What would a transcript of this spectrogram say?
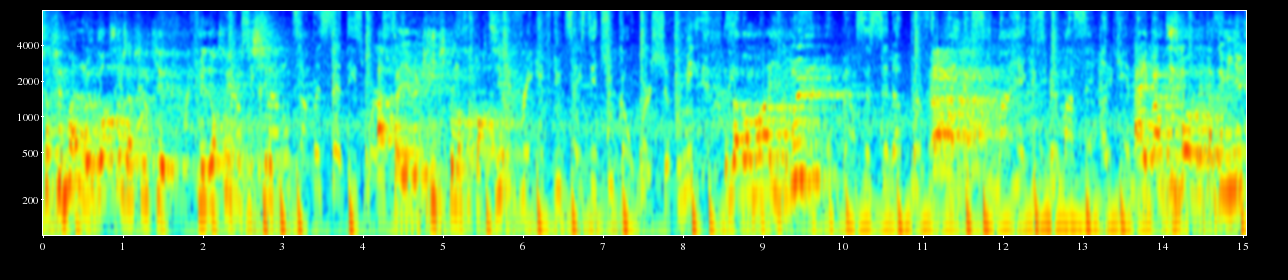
Ça fait mal le dorsal, j'ai l'impression que mes dorsaux ils vont se déchirer. Ah, ça y est, le grip il commence à partir. Les avant-bras ils brûlent. Ah. Allez, passe 10 secondes, on est à 2 minutes.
